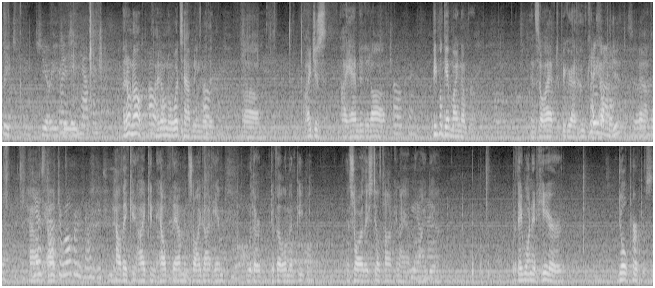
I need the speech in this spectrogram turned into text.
Crete, C-R-E-T-E. But it didn't happen. I don't know. Oh, I don't know what's happening with it. Um, I just I handed it off. Oh, okay. People get my number, and so I have to figure out who can I help found them. you, so, Yeah. How, yes, how- Dr. Wilbur found you. how they can I can help them, and so I got him with our development people. And so are they still talking? I have We no idea. know. But they wanted here, dual purpose,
